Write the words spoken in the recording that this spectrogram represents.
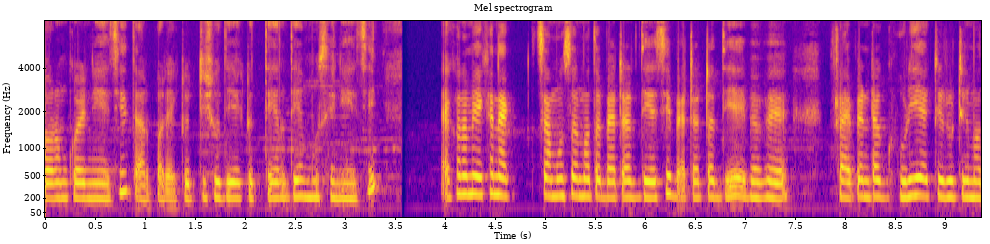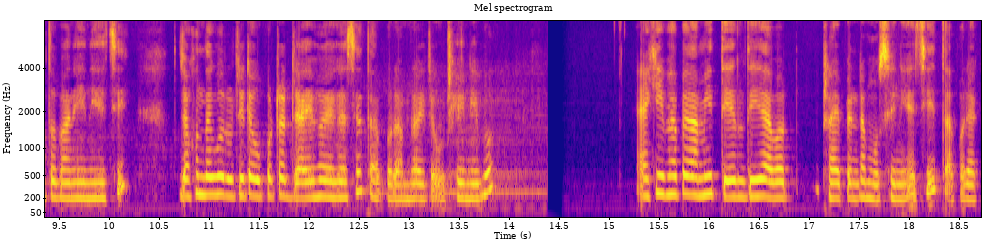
গরম করে নিয়েছি, তারপরে একটু টিস্যু দিয়ে একটু তেল দিয়ে মুছে নিয়েছি। এখন আমি এখানে এক চামচের মতো ব্যাটার দিয়েছি। ব্যাটারটা দিয়ে এইভাবে ফ্রাই প্যানটা ঘুরিয়ে একটি রুটির মতো বানিয়ে নিয়েছি। যখন দেখব রুটিটা উপরটা ড্রাই হয়ে গেছে, তারপর আমরা এটা উঠিয়ে নিব। একইভাবে আমি তেল দিয়ে আবার ফ্রাই প্যানটা মুছে নিয়েছি, তারপর এক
